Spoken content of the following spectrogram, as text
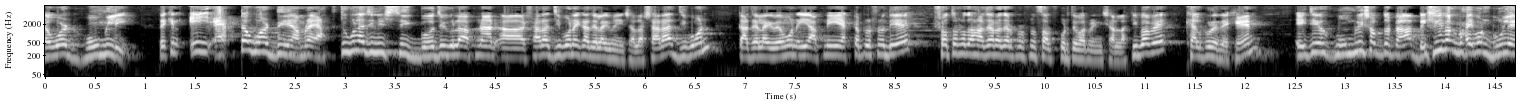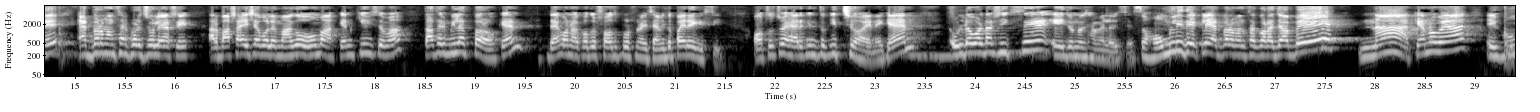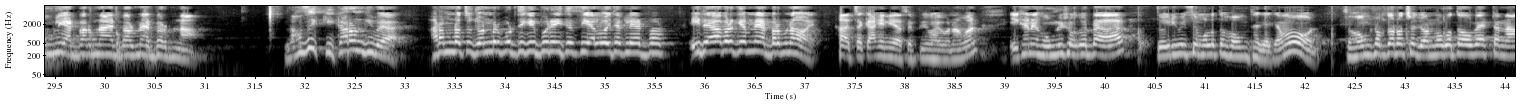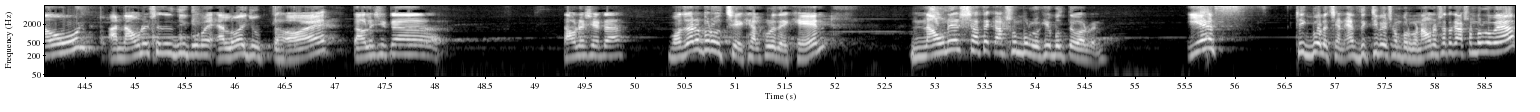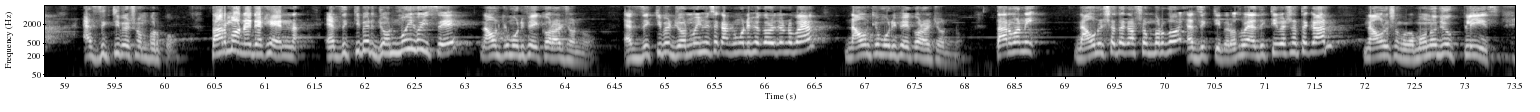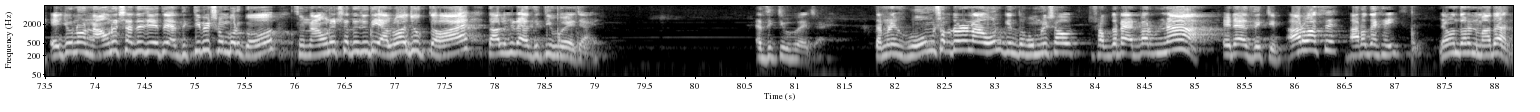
The word homely দেখেন, এই একটা ওয়ার্ড দিয়ে আমরা এতগুলো জিনিস শিখব যেগুলো আপনার সারা জীবনে কাজে লাগবে ইনশাল্লাহ সারা জীবন কাজে লাগবে। এমন এই আপনি একটা প্রশ্ন দিয়ে শত শত হাজার হাজার প্রশ্ন সলভ করতে পারবেন ইনশাল্লাহ কীভাবে? খেয়াল করে দেখেন। এই যে হোমলি শব্দটা বেশিরভাগ ভাই বোন ভুলে অ্যাডভার্ব আনসার করে চলে আসে। আর বাসায় এসে বলে মাগো ও মা, কেন কি হয়েছে মা? তাদের মিলাদ পারো কেন? দেখো না কত সহজ প্রশ্ন হয়েছে আমি তো পাইরে গেছি। অথচ হ্যার কিন্তু কিচ্ছু হয় না কেন? উল্টা পাল্টা শিখছে, এই জন্য ঝামেলা হয়েছে সো হোমলি দেখলে অ্যাডভার্ব আনসার করা যাবে না। কেন ভাইয়া? এই হোমলি অ্যাডভার্ব না অ্যাডভার্ব না অ্যাডভার্ব না। লজিক কি? কারণ কি ভাইয়া? আর আমরা তো জন্মের পর থেকেই পড়ে আইতেছি অ্যালওয়াই থাকলে অ্যাডভার্ব এইটা আবার কেমনে অ্যাডভার্ব না হয়? আচ্ছা কাহিনী আছে প্রিয় ভাই বোন আমার। এখানে হোমলি শব্দটা তৈরি হয়েছে মূলত হোম থেকে, কেমন? তো হোম শব্দটা হচ্ছে জন্মগত হবে একটা নাউন আর নাউনের সাথে যদি কোনো অ্যালয় যুক্ত হয়, তাহলে সেটা তাহলে সেটা মজার উপর হচ্ছে, খেয়াল করে দেখেন নাউনের সাথে কার সম্পর্ক, কে বলতে পারবেন? ইয়েস ঠিক বলেছেন অ্যাডজেক্টিভের সম্পর্ক। নাউনের সাথে কার সম্পর্ক ভাইয়া? অ্যাডজেক্টিভের সম্পর্ক। তার মানে দেখেন অ্যাডজেক্টিভের জন্মই হয়েছে নাউনকে মডিফাই করার জন্য। অ্যাডজেক্টিভের জন্মই হয়েছে কাকে মডিফাই করার জন্য ভাইয়া? নাউনকে মডিফাই করার জন্য। তার মানে নাউনের সাথে কার সম্পর্ক? অ্যাডজেক্টিভের অথবা অ্যাডজেক্টিভের সাথে কার? নাউনের সম্পর্ক। মনোযোগ প্লিজ এই জন্য নাউনের সাথে যেহেতু অ্যাডজেক্টিভের সম্পর্ক তো নাউনের সাথে যদি অ্যালয় যুক্ত হয়, তাহলে সেটা অ্যাডজেক্টিভ হয়ে যায়। অ্যাডজেক্টিভ হয়ে যায়। তার মানে হোম শব্দটা নাউন কিন্তু হোমলি শব্দটা অ্যাডভার্ব না, এটা অ্যাডজেক্টিভ আরও আছে, আরও দেখাই। যেমন ধরেন মাদার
